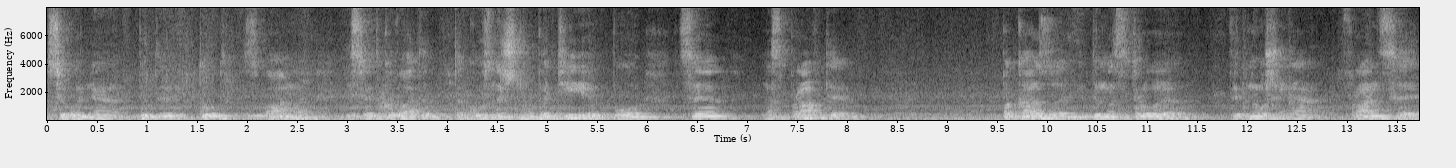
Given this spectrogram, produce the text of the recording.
сьогодні бути тут з вами і святкувати таку значну подію, бо це насправді показує і демонструє відношення Франції,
